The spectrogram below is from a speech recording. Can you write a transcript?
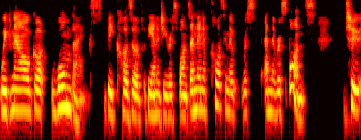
we've now got warm banks because of the energy response, and then of course in the res- and the response to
